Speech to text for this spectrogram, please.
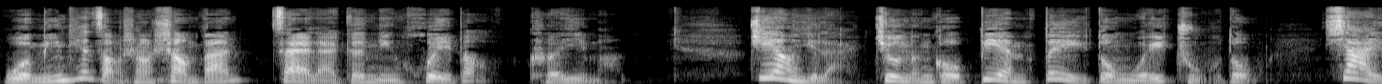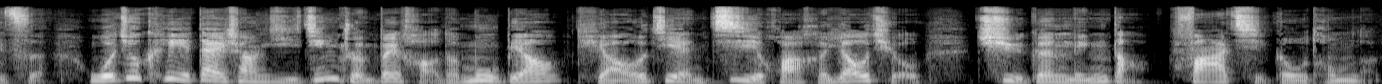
我明天早上上班再来跟您汇报，可以吗？这样一来就能够变被动为主动。下一次我就可以带上已经准备好的目标、条件、计划和要求，去跟领导发起沟通了。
